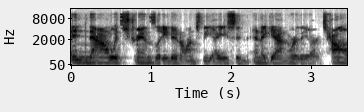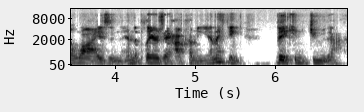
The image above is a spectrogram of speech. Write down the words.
And now it's translated onto the ice and, and again where they are talent wise and, and the players they have coming in i think they can do that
